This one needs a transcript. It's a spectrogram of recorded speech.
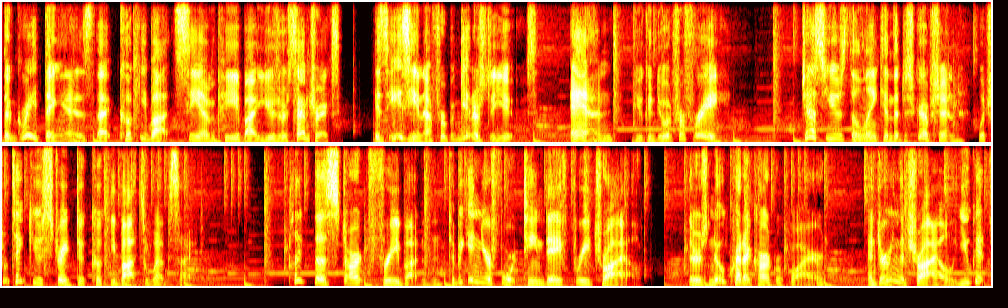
The great thing is that CookieBot CMP by Usercentrics is easy enough for beginners to use, and you can do it for free. Just use the link in the description, which will take you straight to CookieBot's website click the Start Free button to begin your 14-day free trial. There's no credit card required, and during the trial, you get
